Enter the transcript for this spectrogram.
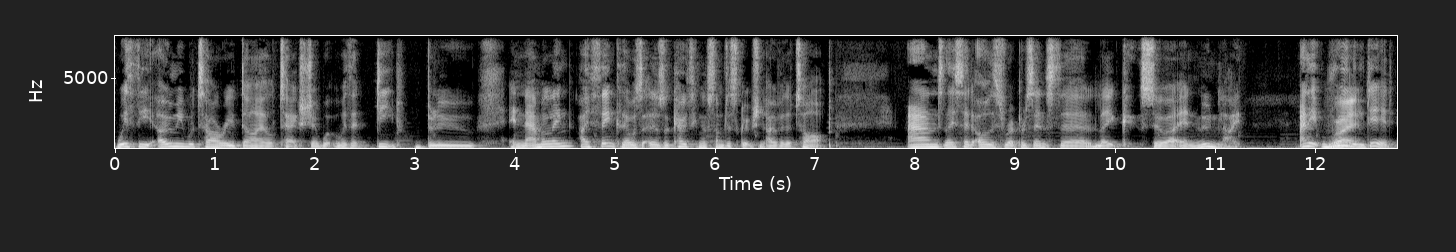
with the Omiwatari dial texture with a deep blue enameling. I think there was there was a coating of some description over the top, and they said, "Oh, this represents the Lake Suwa in moonlight," and it really Right. did.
